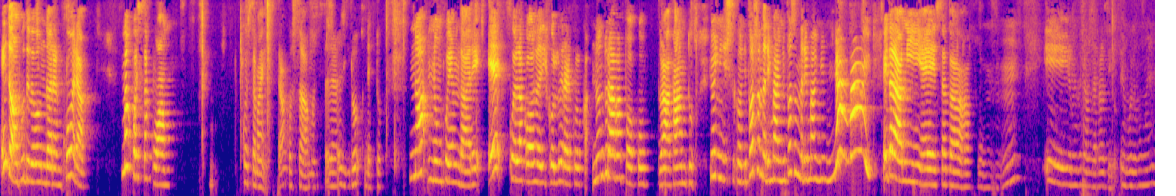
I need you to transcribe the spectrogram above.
E dopo dovevo andare ancora. Ma questa qua, questa maestra, questa maestra dell'asilo, ha detto no, non puoi andare. E quella cosa di colorare quello qua non durava poco, durava tanto. Io ogni 10 secondi posso andare in bagno, posso andare in bagno, non vai! E da là mi è stata... mm, E mi faceva andare all'asilo e volevo mai andare.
